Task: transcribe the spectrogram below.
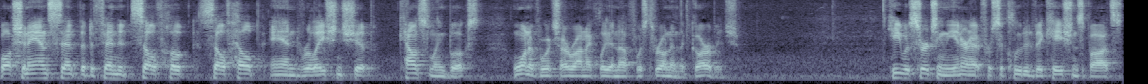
While Shanann sent the defendant self-help, self-help and relationship counseling books, one of which, ironically enough, was thrown in the garbage. He was searching the internet for secluded vacation spots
